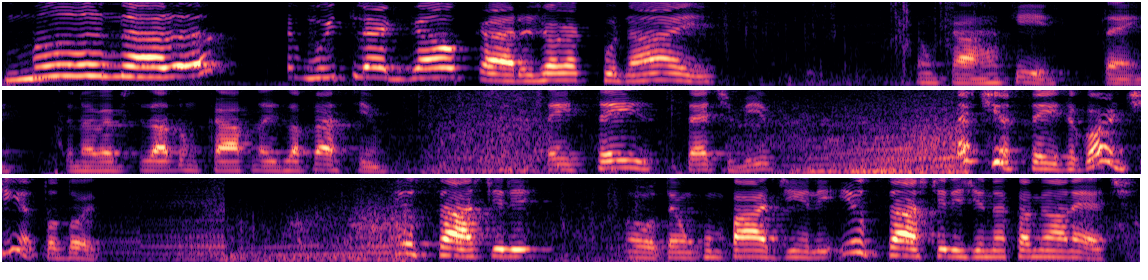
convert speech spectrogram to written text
Mano, é muito legal, cara. Joga kunai. Tem um carro aqui? Tem. Você não vai precisar de um nós ir lá pra cima. Tem seis, sete vivos. Mas tinha seis agora? Não tinha? Tô doido. E o Sash dirigindo... Oh, tem um compadinho ali. E o Sash dirigindo a caminhonete?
